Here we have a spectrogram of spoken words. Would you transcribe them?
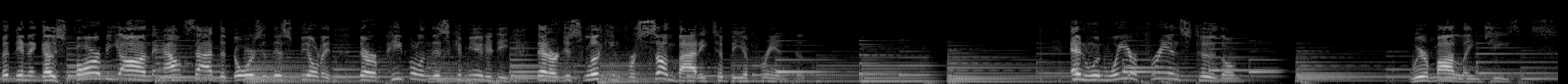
but then it goes far beyond outside the doors of this building. There are people in this community that are just looking for somebody to be a friend to them. And when we are friends to them, we're modeling Jesus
